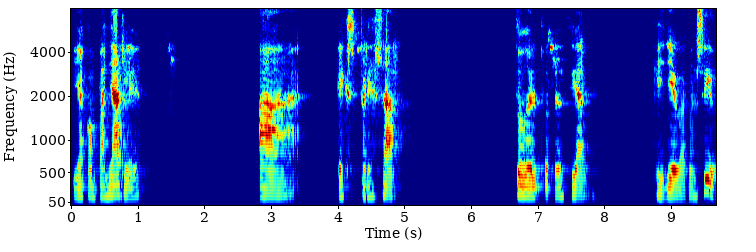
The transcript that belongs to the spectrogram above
y acompañarle a expresar todo el potencial que lleva consigo.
